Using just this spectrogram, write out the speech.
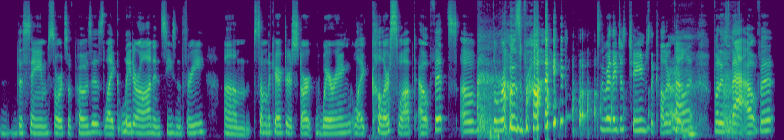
the same sorts of poses. Like later on in season three, um, some of the characters start wearing like color swapped outfits of the Rose Bride, where they just change the color palette, but it's that outfit.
